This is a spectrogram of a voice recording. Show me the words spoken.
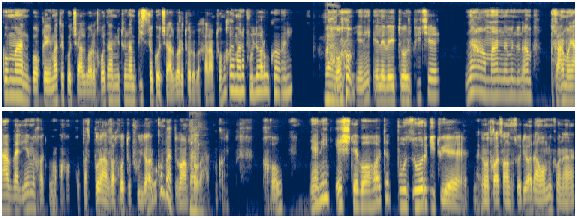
گفت من با قیمت کچلوار خودم می‌تونم 20 تا کچلوار تو رو بخرم. تو می‌خوای منو پولدار بکنی؟ بله. خب یعنی الیویتور پیچه؟ نه من نمی‌دونم. سرمایه اولیه می‌خواد. خب پس برو اول خودتو پولدار بکن بعد با هم بله. صحبت می‌کنیم. خب یعنی اشتباهات بزرگی توی نطق سانسوری آدما می‌کنن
